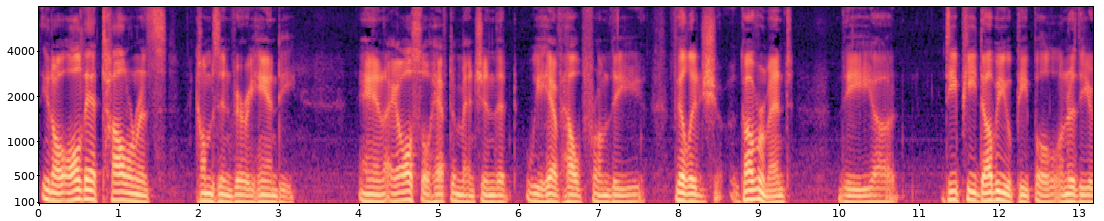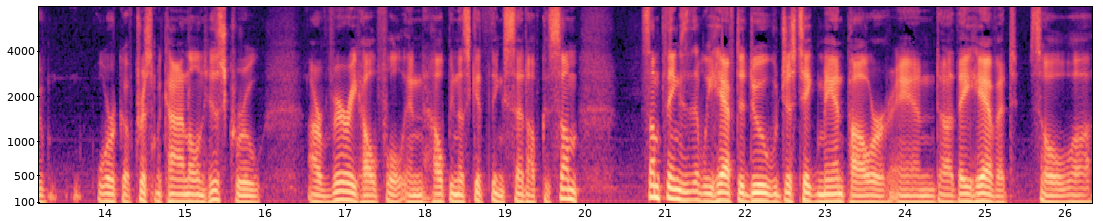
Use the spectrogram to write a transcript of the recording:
you know, all that tolerance comes in very handy. And I also have to mention that we have help from the village government, the uh, DPW people under the work of Chris McConnell and his crew are very helpful in helping us get things set up because some some things that we have to do would just take manpower and uh, they have it. So uh,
